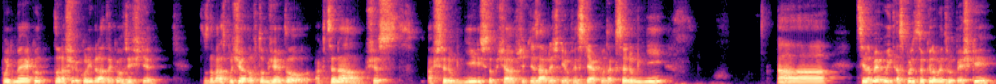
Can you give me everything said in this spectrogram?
pojďme jako to naše okolí brát jako hřiště. To znamená spočívat to v tom, že je to akce na 6 až 7 dní, když to počítáme včetně závěrečného festiáku, tak 7 dní. A Cílem je ujít aspoň 100 km pěšky.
